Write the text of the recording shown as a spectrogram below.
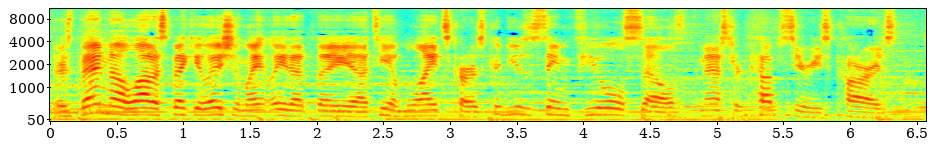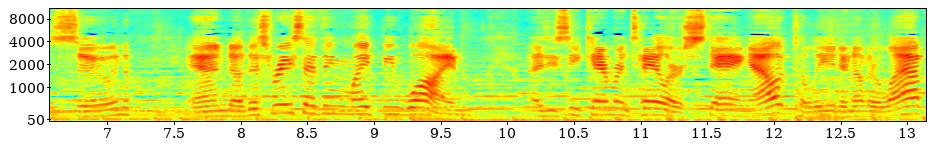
there's been a lot of speculation lately that the uh, TM Lights cars could use the same fuel cells Master Cup Series cars soon. And uh, this race, I think, might be why. As you see, Cameron Taylor staying out to lead another lap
